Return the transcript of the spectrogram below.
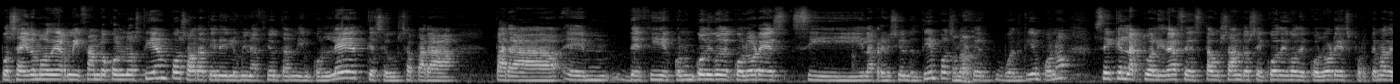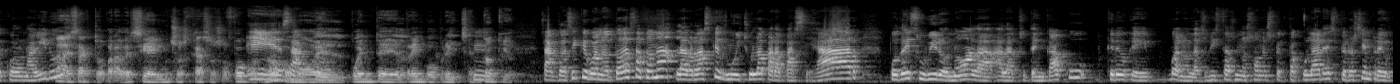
pues se ha ido modernizando con los tiempos, ahora tiene iluminación también con LED que se usa para para em, decir con un código de colores si la previsión del tiempo, si va a hacer buen tiempo, ¿no? Sé que en la actualidad se está usando ese código de colores por tema de coronavirus. Ah, exacto, para ver si hay muchos casos o pocos, ¿no? Como el puente, el Rainbow Bridge en mm. Tokio. Exacto, así que bueno, toda esta zona la verdad es que es muy chula para pasear, podéis subir o no a la, a la Chutenkaku, creo que, bueno, las vistas no son espectaculares, pero siempre,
